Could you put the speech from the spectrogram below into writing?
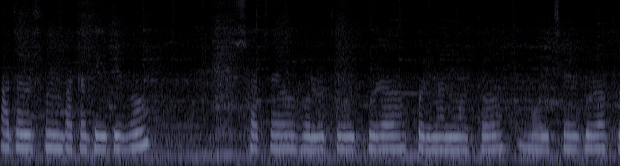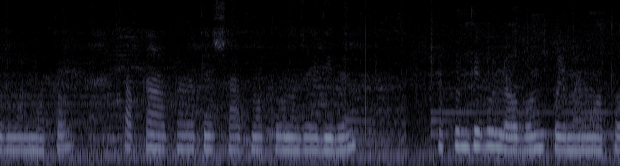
আদা, রসুন বাটা দিয়ে দেব। সাথে হলুদের গুঁড়া পরিমাণ মতো, মরিচের গুঁড়া পরিমাণ মতো। আপনারা আপনাদের স্বাদ মতো অনুযায়ী দিবেন। এখন দেব লবণ পরিমাণ মতো,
